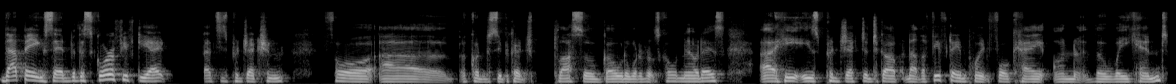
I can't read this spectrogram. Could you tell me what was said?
That being said, with a score of 58, that's his projection for uh according to Supercoach Plus or Gold or whatever it's called nowadays. Uh, he is projected to go up another 15.4k on the weekend,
